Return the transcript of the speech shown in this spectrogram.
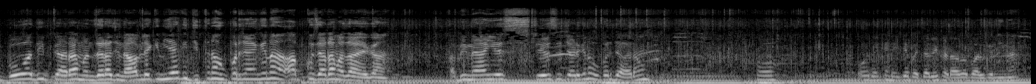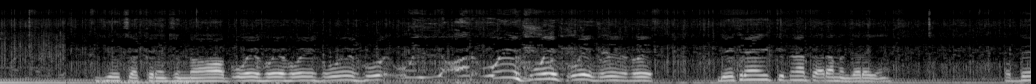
बहुत ही प्यारा मंजर है जनाब, लेकिन यह है कि जितना ऊपर जाएँगे ना, आपको ज़्यादा मज़ा आएगा। अभी मैं ये स्टेयर से चढ़ के ना ऊपर जा रहा हूँ। और देखें, नीचे बच्चा भी खड़ा हुआ बालकनी में। ये चेक करें जनाब? ओए, होए होए होए होए, ओए यार, ओए, होए होए होए होए। देख रहे हैं कितना प्यारा मंजर है ये। अबे,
